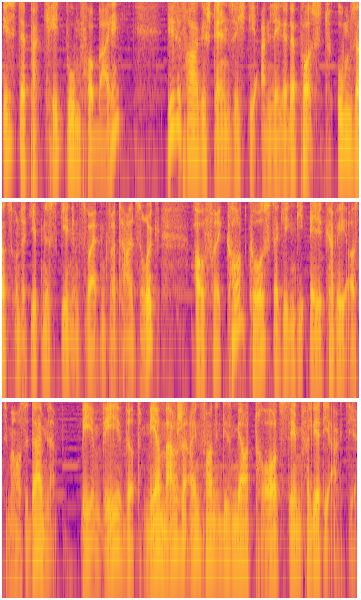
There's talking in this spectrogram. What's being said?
Ist der Paketboom vorbei? Diese Frage stellen sich die Anleger der Post. Umsatz und Ergebnis gehen im zweiten Quartal zurück. Auf Rekordkurs dagegen die Lkw aus dem Hause Daimler. BMW wird mehr Marge einfahren in diesem Jahr, trotzdem verliert die Aktie.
